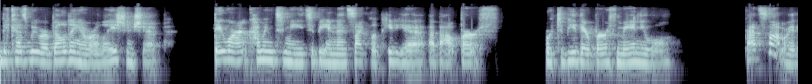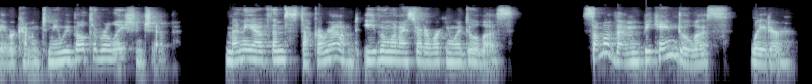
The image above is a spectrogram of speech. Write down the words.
because we were building a relationship. They weren't coming to me to be an encyclopedia about birth or to be their birth manual. That's not why they were coming to me. We built a relationship. Many of them stuck around, even when I started working with doulas. Some of them became doulas later.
